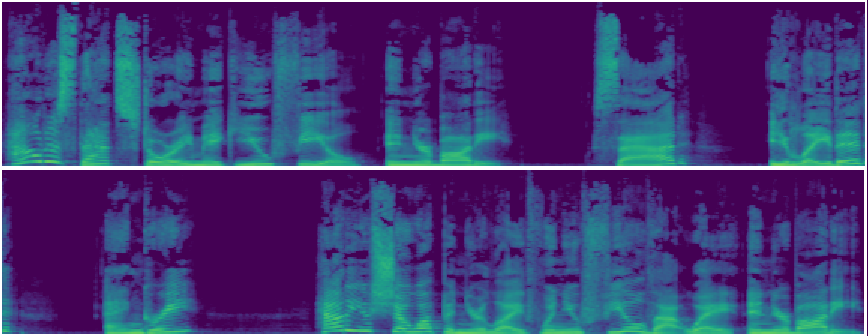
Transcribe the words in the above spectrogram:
How does that story make you feel in your body? Sad? Elated? Angry? How do you show up in your life when you feel that way in your body?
